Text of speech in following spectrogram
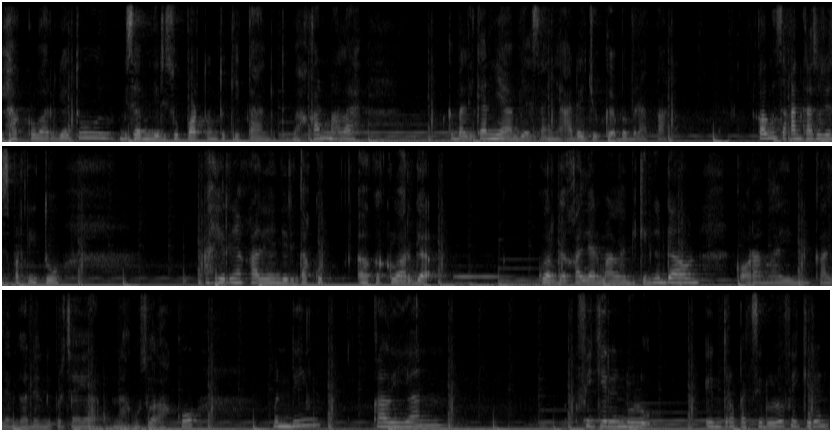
pihak keluarga tuh bisa menjadi support untuk kita gitu. Bahkan malah kebalikannya biasanya ada juga beberapa. Kalau misalkan kasusnya seperti itu akhirnya kalian jadi takut uh, ke keluarga. Keluarga kalian malah bikin ngedown ke orang lain kalian gak ada yang dipercaya. Nah usul aku mending kalian pikirin dulu introspeksi dulu pikirin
